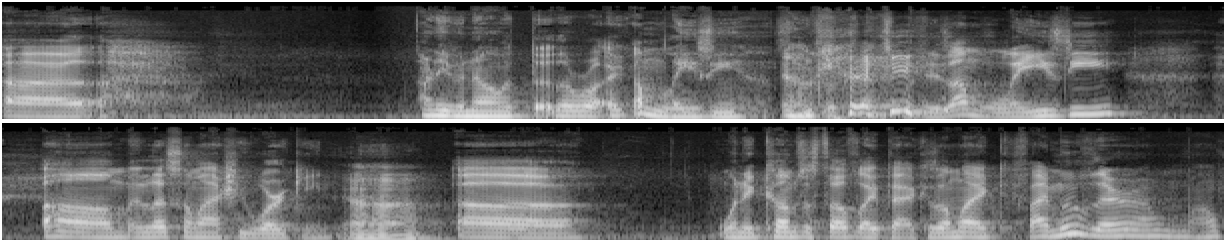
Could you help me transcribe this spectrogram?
Uh, I don't even know what the, the word- I'm lazy. That's, that's what it is. I'm lazy. Um, unless I'm actually working. Uh huh. Uh, when it comes to stuff like that, because I'm like, if I move there, I'll, I'll,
